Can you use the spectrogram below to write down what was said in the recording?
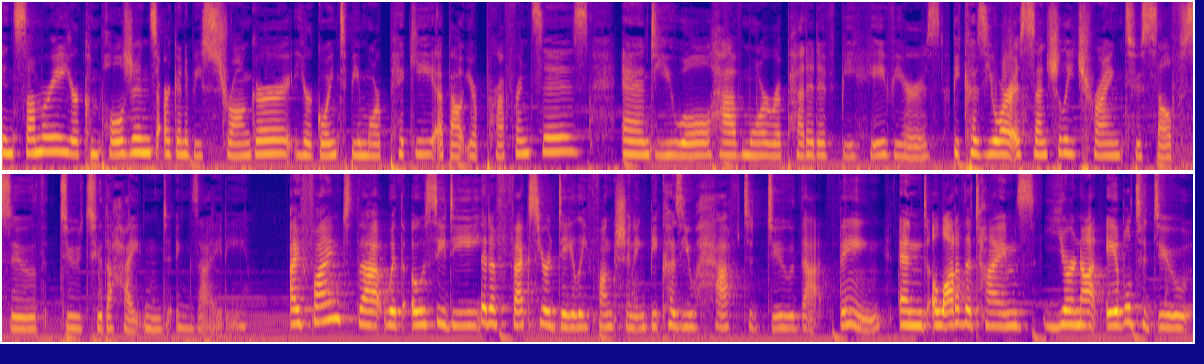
In summary, your compulsions are going to be stronger, you're going to be more picky about your preferences, and you will have more repetitive behaviors because you are essentially trying to self soothe due to the heightened anxiety. I find that with OCD, it affects your daily functioning because you have to do that thing. And a lot of the times, you're not able to do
